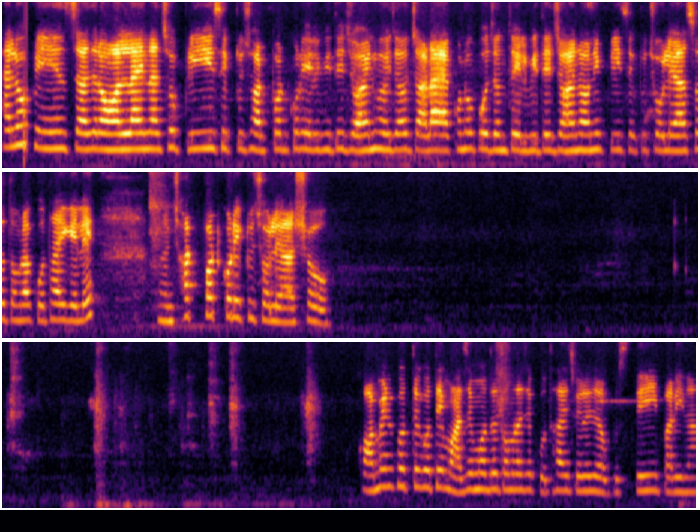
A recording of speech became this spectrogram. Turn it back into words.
হ্যালো ফ্রেন্ডস যারা যারা অনলাইন আছো প্লিজ একটু ঝটপট করে এলবিতে জয়েন হয়ে যাও। যারা এখনও পর্যন্ত এলবিতে জয়েন হওনি প্লিজ একটু চলে আসো। তোমরা কোথায় গেলে ঝটপট করে একটু চলে আসো। কমেন্ট করতে করতে মাঝে মধ্যে তোমরা যে কোথায় চলে যাও, বুঝতেই পারি না।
